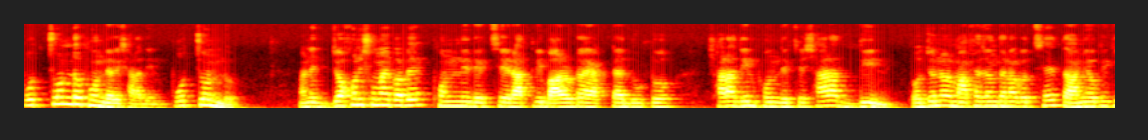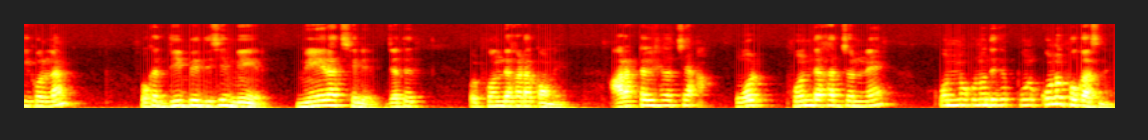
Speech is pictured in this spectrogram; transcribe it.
প্রচণ্ড ফোন দেখে সারাদিন, প্রচণ্ড। মানে যখনই সময় পাবে ফোন নিয়ে দেখছে, রাত্রি বারোটা, একটা, দুটো, সারাদিন ফোন দেখছে সারা দিন ওর জন্য ওর মাথা যন্ত্রণা করছে, তো আমি ওকে কি করলাম? ওকে দিব্যি দিছি মেয়ের মেয়ের ছেলের, যাতে ওর ফোন দেখাটা কমে। আর একটা বিষয় হচ্ছে, ওর ফোন দেখার জন্যে অন্য কোনো দিকে কোনো ফোকাস নেই।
